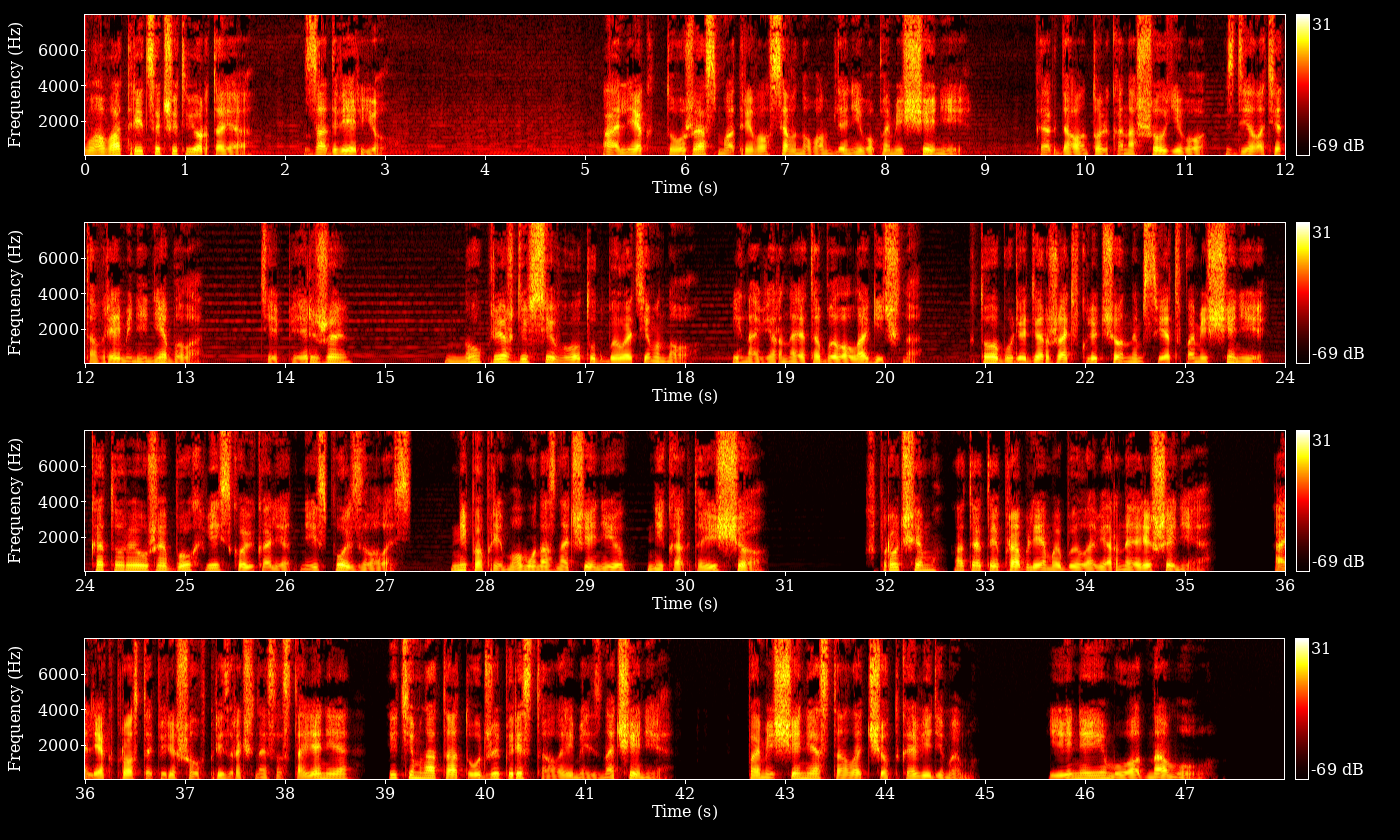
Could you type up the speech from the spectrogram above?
Глава 34. За дверью. Олег тоже осматривался в новом для него помещении. Когда он только нашел его, сделать это времени не было. Теперь же... Ну, прежде всего, тут было темно. И, наверное, это было логично. Кто будет держать включенным свет в помещении, которое уже бог весь сколько лет не использовалось? Ни по прямому назначению, ни как-то еще. Впрочем, от этой проблемы было верное решение. Олег просто перешел в призрачное состояние, и темнота тут же перестала иметь значение. Помещение стало четко видимым. И не ему одному.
